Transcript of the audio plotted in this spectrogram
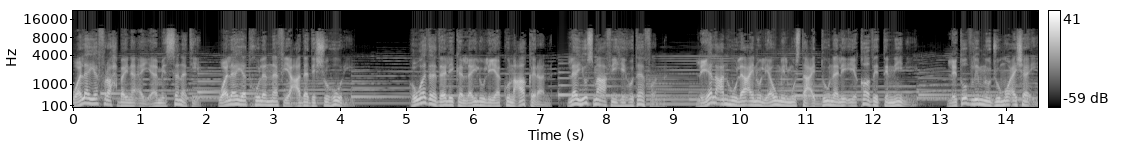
ولا يفرح بين أيام السنة ولا يدخلن في عدد الشهور. هو ذا ذلك الليل ليكن عاقرا لا يسمع فيه هتاف. ليلعنه لاعن اليوم المستعدون لإيقاظ التنين لتظلم نجوم عشائه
